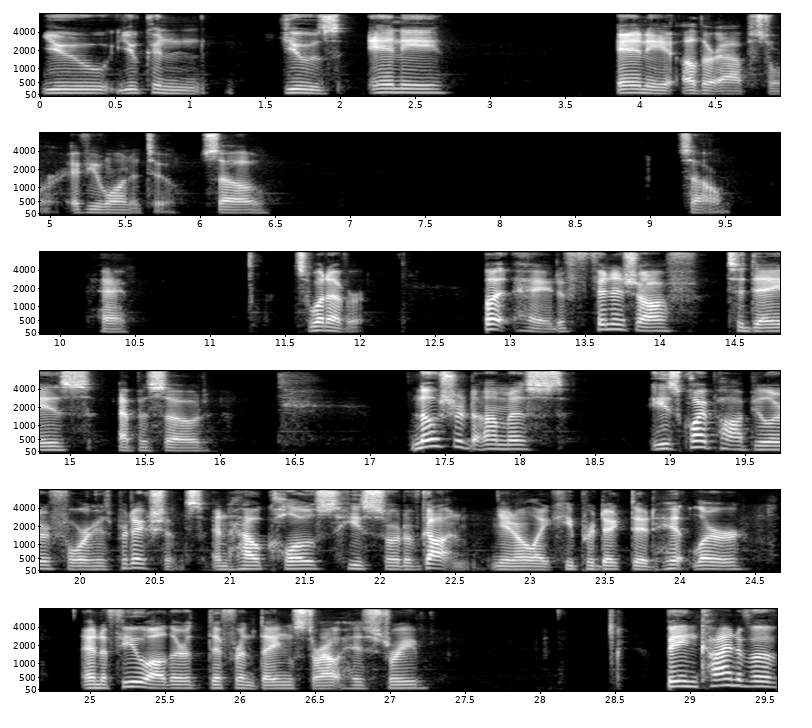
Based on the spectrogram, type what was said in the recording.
You you can use any any other app store if you wanted to. So so hey. It's whatever. But hey, to finish off today's episode, Nostradamus he's quite popular for his predictions and how close he's sort of gotten. You know, like he predicted Hitler and a few other different things throughout history. Being kind of a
